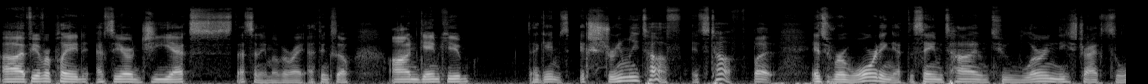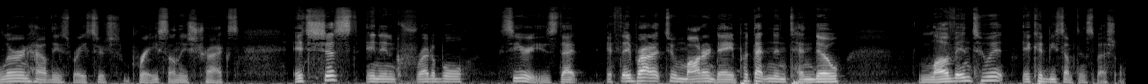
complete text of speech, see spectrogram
Uh, if you ever played F Zero GX, that's the name of it, right? I think so. On GameCube, that game's extremely tough. It's tough, but it's rewarding at the same time to learn these tracks, to learn how these racers race on these tracks. It's just an incredible series that if they brought it to modern day, put that Nintendo love into it, it could be something special.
